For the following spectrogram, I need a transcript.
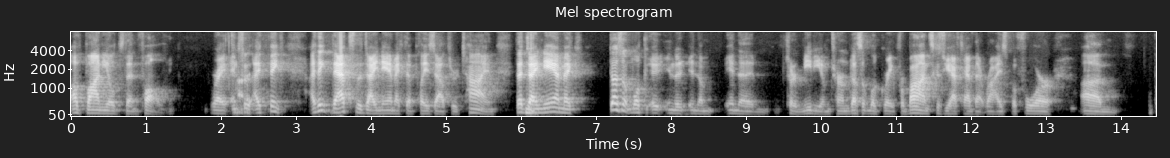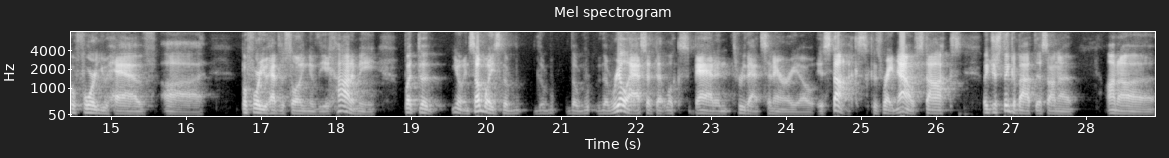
of bond yields then falling, right? And Got so it. I think I think that's the dynamic that plays out through time. That mm-hmm. dynamic doesn't look in the in the in the sort of medium term doesn't look great for bonds because you have to have that rise before um, before you have uh, before you have the slowing of the economy. But the you know, in some ways, the the the, the real asset that looks bad and through that scenario is stocks because right now stocks like just think about this on a on a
